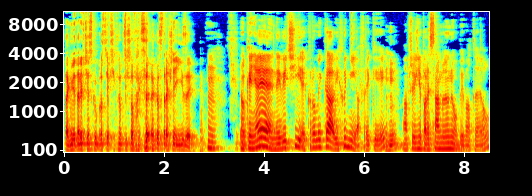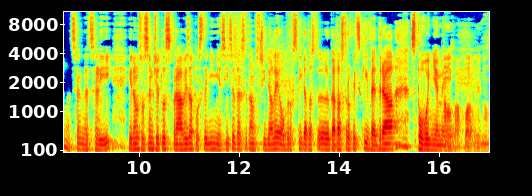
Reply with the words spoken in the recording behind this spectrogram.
Tak mě tady v Česku prostě všechno přišlo fakt jako strašně easy. Hmm. No Kenia je největší ekonomika východní Afriky, hmm. má přibližně 50 milionů obyvatel, necelý. Jenom co jsem četl zprávy za poslední měsíce, tak se tam střídali obrovský katastrofický vedra s povodněmi. No, záplavy, no.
